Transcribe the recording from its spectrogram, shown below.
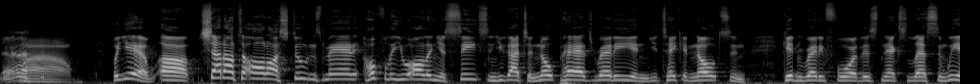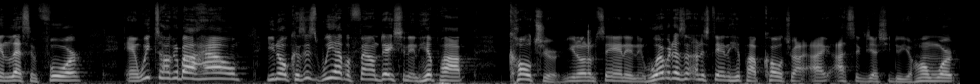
Wow. But yeah, uh, shout out to all our students, man. Hopefully you all in your seats and you got your notepads ready and you taking notes and getting ready for this next lesson. We in lesson four, and we talking about how you know because we have a foundation in hip hop culture. You know what I'm saying? And whoever doesn't understand the hip hop culture, I, I, I suggest you do your homework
